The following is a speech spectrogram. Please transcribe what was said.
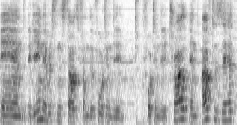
And again everything starts from the 14 day 14 day trial and after that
